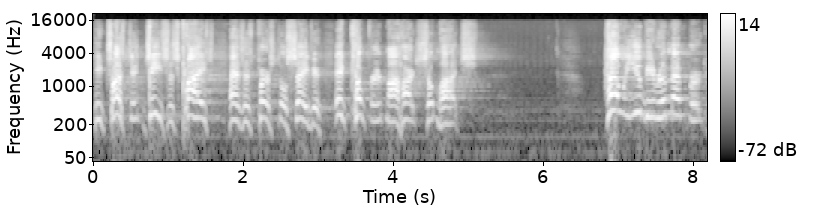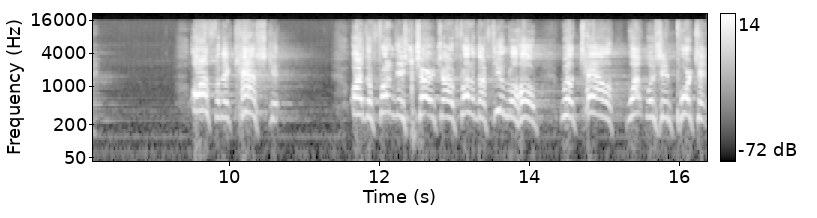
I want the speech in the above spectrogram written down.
he trusted Jesus Christ as his personal Savior. It comforted my heart so much. How will you be remembered? Off in a casket, or the front of this church, or in front of a funeral home will tell what was important.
